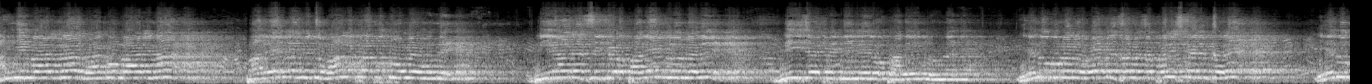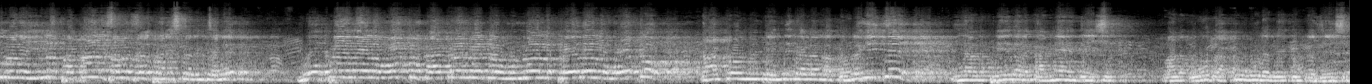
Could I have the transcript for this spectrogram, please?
అన్ని మారినా రంగు మారినా పదేళ్ళ నుంచి వాళ్ళ ప్రభుత్వమే ఉంది. బీఆర్ఎస్ ఇక్కడ పదేళ్ళు ఉన్నది బీజేపీ ఢిల్లీలో పదేళ్ళు ఉన్నది. ఎందుకు మన ఓటు ఎందుకు మన ఇళ్ళ పట్టాల సమస్యలు పరిష్కరించలే. ముప్పై వేల ఓట్లు కంట్రోల్మెంట్లో ఉన్నోళ్ళ పేదోళ్ళ ఓట్లు కంట్రోల్మెంట్ ఎన్నికలలో తొలగించి ఇవాళ పేదలకు అన్యాయం చేసి వాళ్ళకు ఓటు హక్కు కూడా లేకుండా చేసి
